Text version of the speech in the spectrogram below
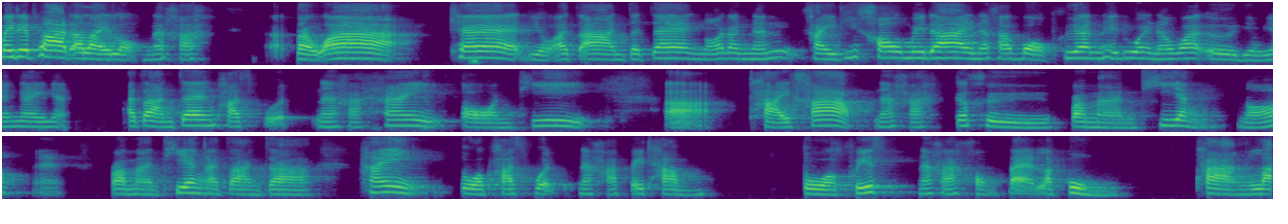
ไม่ได้พลาดอะไรหรอกนะคะ แต่ว่าแค่เดี๋ยวอาจารย์จะแจ้งเนาะดังนั้นใครที่เข้าไม่ได้นะคะ บอกเพื่อนให้ด้วยนะว่าเออเดี๋ยวยังไงเนี่ย อาจารย์แจ้งพาสเวิร์ดนะคะให้ตอนที่อ่ายคาบนะคะก็คือประมาณเที่ยงเนาะประมาณเที่ยงอาจารย์จะให้ตัวพาสเวิร์ดนะคะไปทำตัวควิสนะคะของแต่ละกลุ่มทางไล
